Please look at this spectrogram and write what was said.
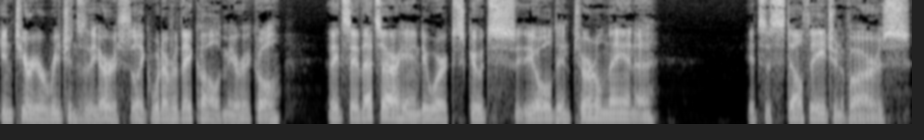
interior regions of the earth, like whatever they call a miracle. They'd say, that's our handiwork, Scoots, the old internal Nana. It's a stealth agent of ours.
